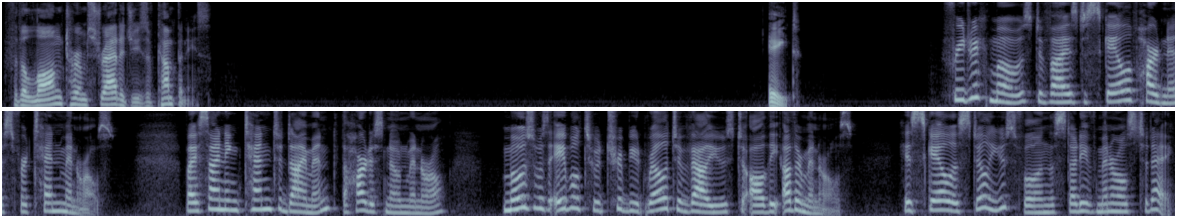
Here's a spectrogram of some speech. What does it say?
for the long term strategies of companies. 8. Friedrich Mohs devised a scale of hardness for 10 minerals. By assigning 10 to diamond, the hardest known mineral, Mohs was able to attribute relative values to all the other minerals. His scale is still useful in the study of minerals today.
